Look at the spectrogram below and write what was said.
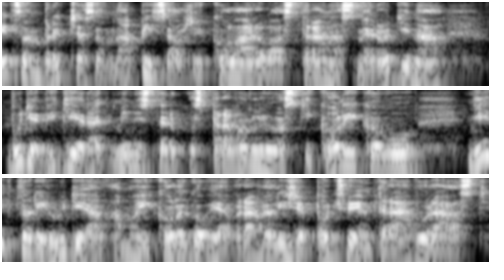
Keď som predčasom napísal, že Kolárová strana Sme rodina bude vydierať ministerku spravodlivosti Kolíkovú, niektorí ľudia a moji kolegovia vraveli, že počujem trávu rásť.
